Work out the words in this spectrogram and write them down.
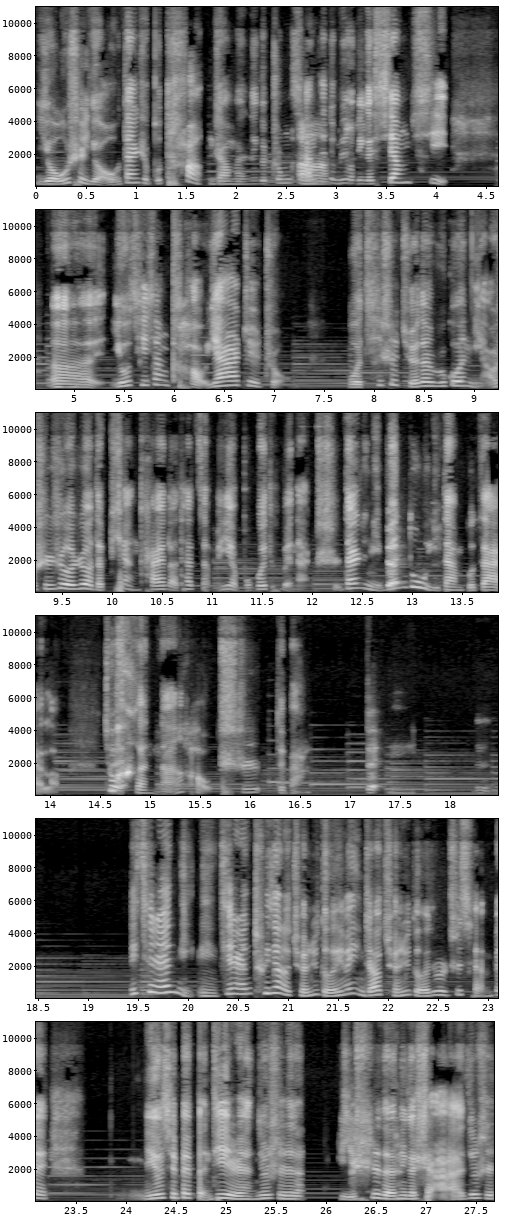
油是油，但是不烫，你知道吗？那个中餐它就没有那个香气，呃，尤其像烤鸭这种，我其实觉得如果你要是热热的片开了，它怎么也不会特别难吃，但是你温度一旦不在了。就很难好吃，对吧？对，嗯嗯。哎，既然你你既然推荐了全聚德，因为你知道全聚德就是之前被，尤其被本地人就是鄙视的那个啥，就是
